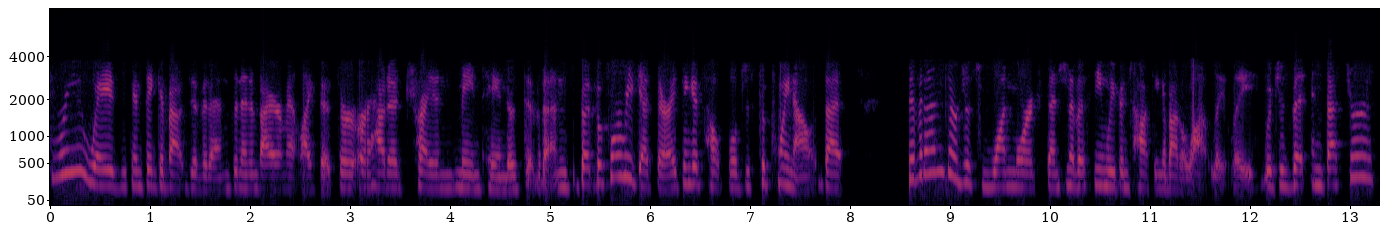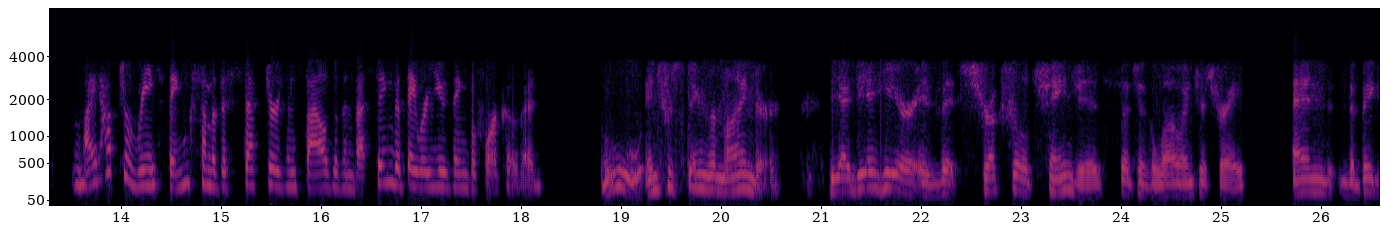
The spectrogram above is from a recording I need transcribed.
three ways you can think about dividends in an environment like this, or, or how to try and maintain those dividends. But before we get there, I think it's helpful just to point out that Dividends are just one more extension of a theme we've been talking about a lot lately, which is that investors might have to rethink some of the sectors and styles of investing that they were using before COVID. Ooh, interesting reminder. The idea here is that structural changes, such as low interest rates and the big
